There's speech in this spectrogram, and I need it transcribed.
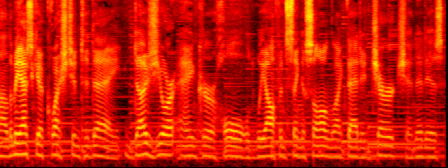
Uh, let me ask you a question today Does your anchor hold? We often sing a song like that in church, and it is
